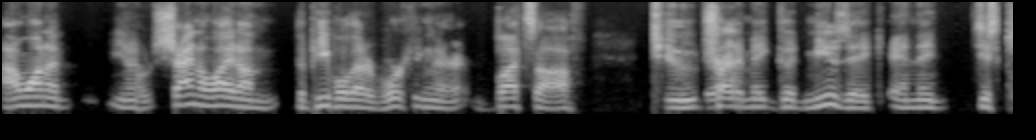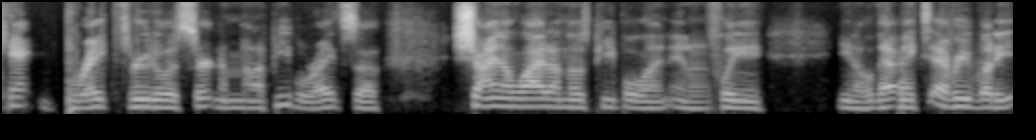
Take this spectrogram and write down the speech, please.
i want to you know shine a light on the people that are working their butts off to try yeah. to make good music and they just can't break through to a certain amount of people right so shine a light on those people and, and hopefully you know that makes everybody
